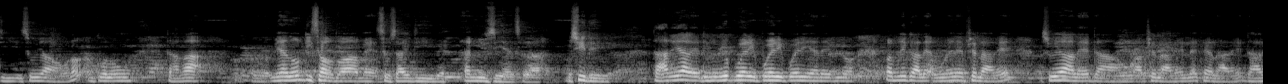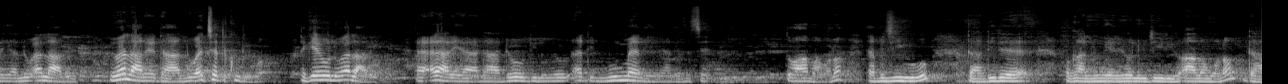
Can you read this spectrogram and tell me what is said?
ဒီအစိုးရအောင်เนาะအကုန်လုံးဒါကဟိုအများဆုံးတိဆောက်သွားရမယ့် society ပဲ art museum ဆိုတာမရှိသေးဘူးဒါတွေကလည်းဒီလိုမျိုးပွဲတွေပွဲတွေပွဲတွေရတယ်ပြီးတော့ public ကလည်း awareness ဖြစ်လာတယ်အစိုးရကလည်းဒါဟိုဟာဖြစ်လာတယ်လက်ခံလာတယ်ဒါတွေကလိုအပ်လာပြီလိုအပ်လာတဲ့ဒါလိုအပ်ချက်တစ်ခုတွေပေါ့တကယ်ကိုလိုအပ်လာပြီအဲအဲ့ဒါတွေကဒါတို့ဒီလိုမျိုး active movement တွေရတယ်စစ်စစ်သွားမှာပေါ့နော်ဒါပကြီးကိုဒါဒီတဲ့ ဟိုကလူငယ်တွေရောလူကြီးတွေရောအားလုံးပေါ့နော်ဒါ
